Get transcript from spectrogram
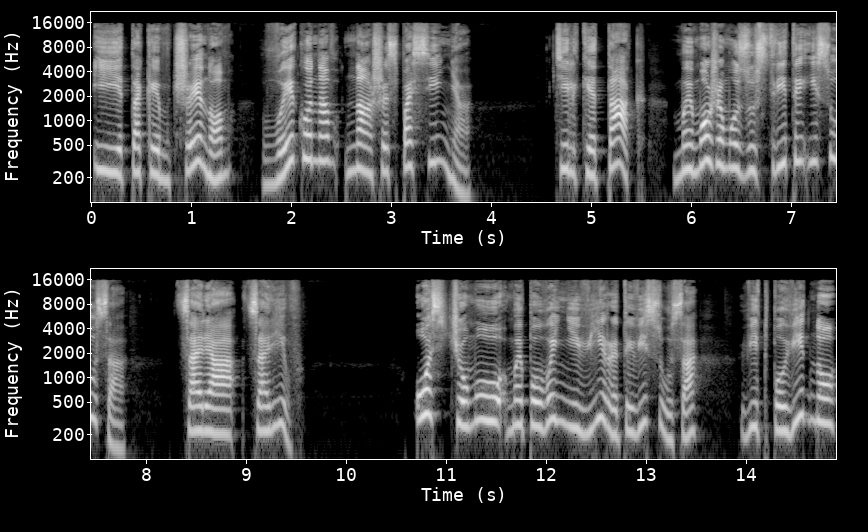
і таким чином виконав наше спасіння. Тільки так ми можемо зустріти Ісуса, Царя Царів. Ось чому ми повинні вірити в Ісуса відповідно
